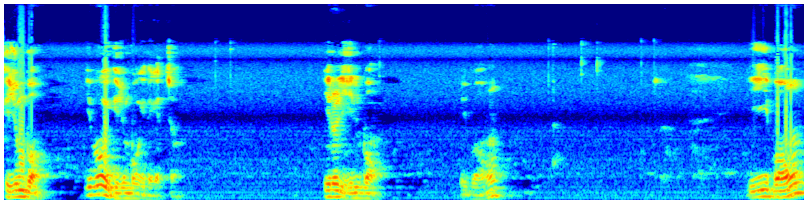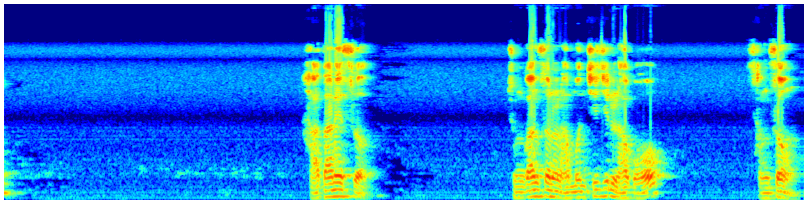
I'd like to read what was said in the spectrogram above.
기준봉. 이 봉이 기준봉이 되겠죠. 1월 2일봉. 2봉. 2봉. 하단에서 중간선을 한번 지지를 하고 상승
